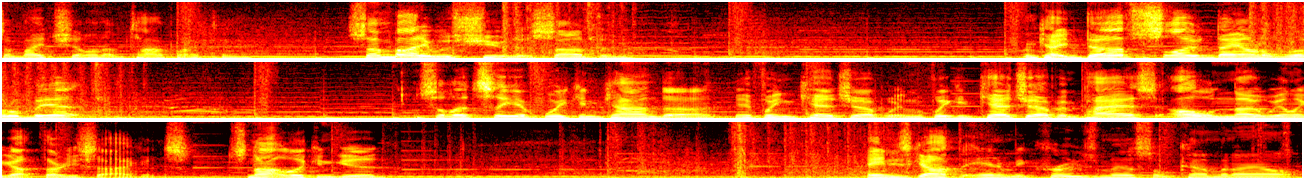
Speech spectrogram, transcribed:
Somebody chilling up top right there? Somebody was shooting at something. Okay, Dove slowed down a little bit. So let's see if we can kind of, if we can catch up with him. If we can catch up and pass. Oh no, we only got 30 seconds. It's not looking good. And he's got the enemy cruise missile coming out.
